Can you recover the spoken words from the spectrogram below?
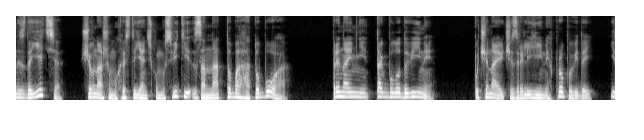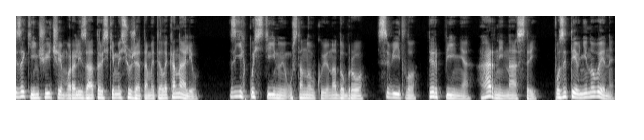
не здається, що в нашому християнському світі занадто багато Бога? Принаймні так було до війни, починаючи з релігійних проповідей і закінчуючи моралізаторськими сюжетами телеканалів, з їх постійною установкою на добро, світло, терпіння, гарний настрій, позитивні новини.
